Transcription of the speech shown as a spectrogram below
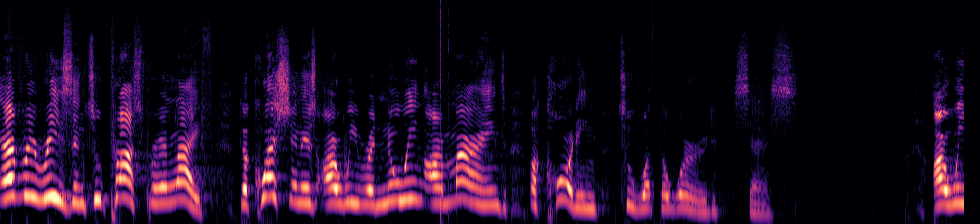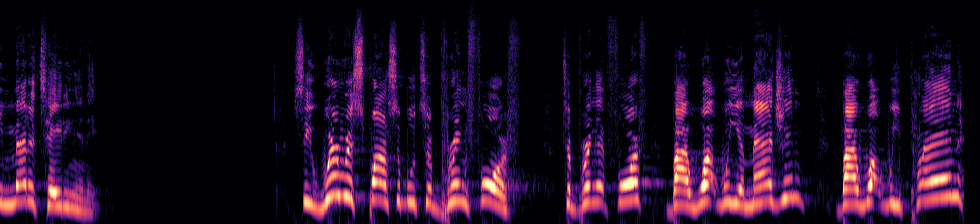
every reason to prosper in life. The question is are we renewing our mind according to what the Word says? Are we meditating in it? See, we're responsible to bring forth, to bring it forth by what we imagine, by what we plan,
